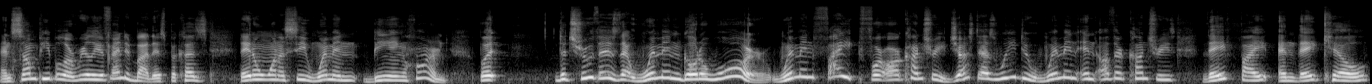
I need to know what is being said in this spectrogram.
And some people are really offended by this because they don't want to see women being harmed. But the truth is that women go to war. Women fight for our country just as we do. Women in other countries, they fight and they kill.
